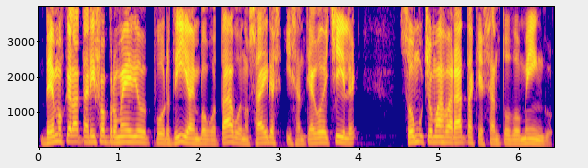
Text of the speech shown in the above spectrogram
Vemos que la tarifa promedio por día en Bogotá, Buenos Aires y Santiago de Chile son mucho más baratas que Santo Domingo.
